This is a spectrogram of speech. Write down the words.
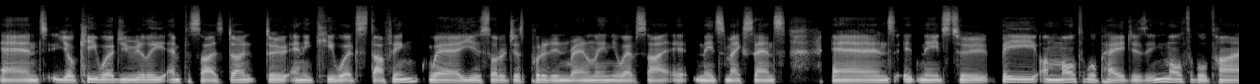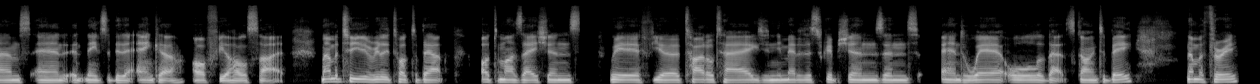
and your keyword. You really emphasize don't do any keyword stuffing where you sort of just put it in randomly in your website. It needs to make sense and it needs to be on multiple pages in multiple times and it needs to be the anchor of your whole site. Number two, you really talked about optimizations with your title tags and your meta descriptions and and where all of that's going to be. Number three,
